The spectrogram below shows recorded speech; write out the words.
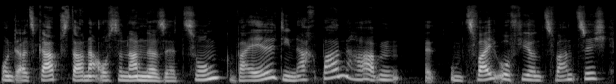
Und als gab es da eine Auseinandersetzung, weil die Nachbarn haben äh, um 2.24 Uhr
